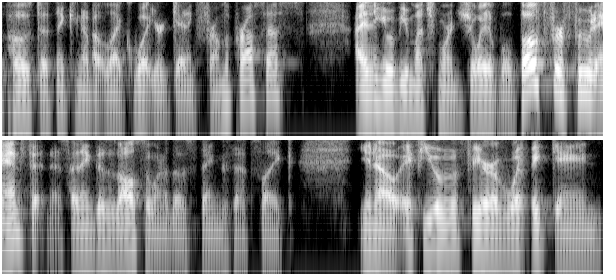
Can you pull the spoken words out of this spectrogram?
opposed to thinking about like what you're getting from the process i think it would be much more enjoyable both for food and fitness. I think this is also one of those things that's like you know if you have a fear of weight gain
